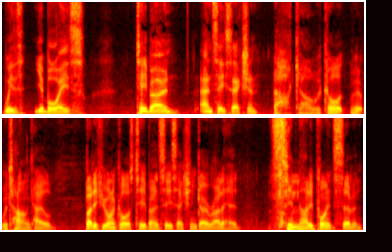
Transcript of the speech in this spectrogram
with your boys, T Bone and C Section. Oh god, we call it we're, and Caleb. But if you want to call us T Bone C section, go right ahead. SYN ninety point seven.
